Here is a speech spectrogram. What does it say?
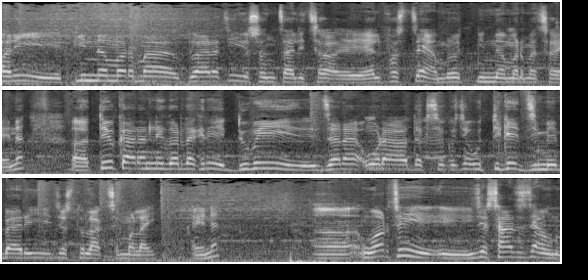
अनि तिन नम्बरमा द्वारा चाहिँ यो सञ्चालित छ हेल्पस चाहिँ हाम्रो तिन नम्बरमा छ होइन? त्यो कारणले गर्दाखेरि दुवैजना वडा अध्यक्षको चाहिँ उत्तिकै जिम्मेवारी जस्तो लाग्छ मलाई होइन? उहाँहरू चाहिँ हिजो साँझ चाहिँ आउनु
